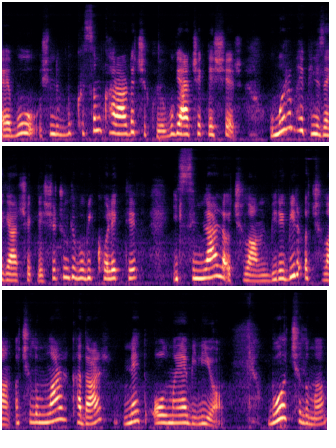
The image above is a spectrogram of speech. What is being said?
E, bu şimdi bu kısım kararda çıkıyor. Bu gerçekleşir. Umarım hepinize gerçekleşir. Çünkü bu bir kolektif isimlerle açılan, birebir açılan açılımlar kadar net olmayabiliyor. Bu açılımı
